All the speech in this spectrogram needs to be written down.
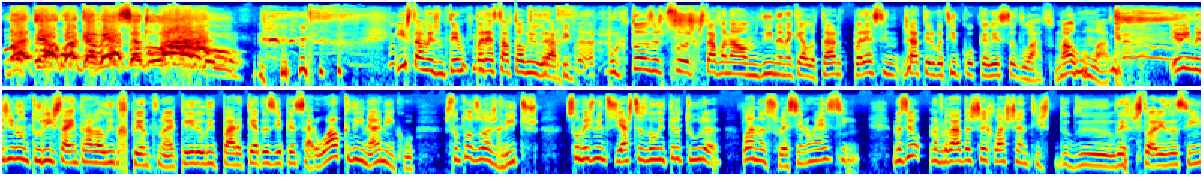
bateu com a cabeça de lado. Isto ao mesmo tempo parece autobiográfico, porque todas as pessoas que estavam na Almedina naquela tarde parecem já ter batido com a cabeça de lado, em algum lado. Eu imagino um turista a entrar ali de repente, não é? Cair ali de paraquedas e a pensar: uau, que dinâmico! Estão todos aos gritos, são mesmo entusiastas da literatura. Lá na Suécia não é assim. Mas eu, na verdade, achei relaxante isto de, de ler histórias assim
